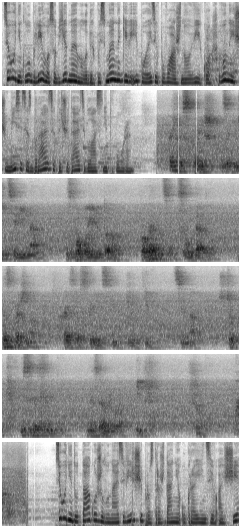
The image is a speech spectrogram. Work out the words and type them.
Сьогодні клуб Лігос об'єднує молодих письменників і поетів поважного віку. Вони щомісяця збираються та читають власні твори. Хай скоріш закінчиться війна, з бобою лютого повернуться солдати безмежно, хай зросте людських життів ціна, щоб і сльозинки не зранила більше, щоб мати. Сьогодні тут також лунають вірші про страждання українців, а ще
